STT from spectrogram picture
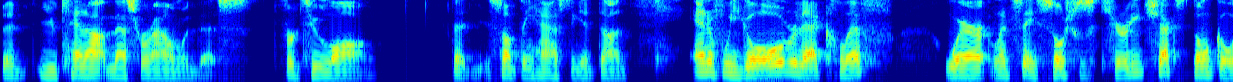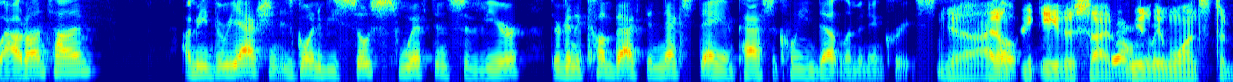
that you cannot mess around with this for too long, that something has to get done. And if we go over that cliff where, let's say, Social Security checks don't go out on time, I mean, the reaction is going to be so swift and severe. They're going to come back the next day and pass a clean debt limit increase. Yeah, I don't think either side yeah. really wants to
